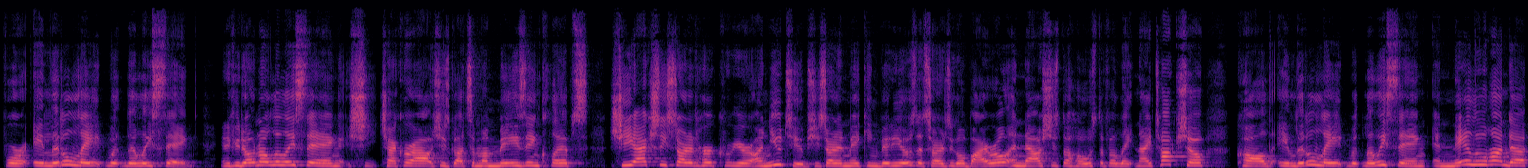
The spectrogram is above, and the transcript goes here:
for A Little Late with Lilly Singh. And if you don't know Lilly Singh, she, check her out. She's got some amazing clips. She actually started her career on YouTube. She started making videos that started to go viral, and now she's the host of a late night talk show called A Little Late with Lilly Singh. And Nelu Handa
